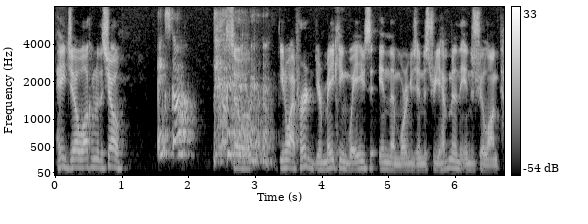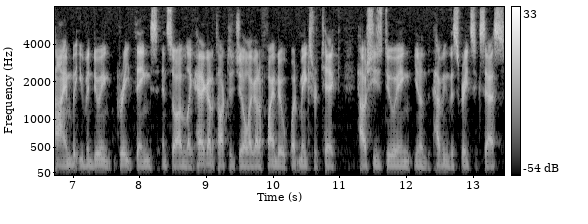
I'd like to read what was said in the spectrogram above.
Hey, Jill, welcome to the show. Thanks, Scott. So, you know, I've heard you're making waves in the mortgage industry. You haven't been in the industry a long time, but you've been doing great things. And so I'm like, hey, I got to talk to Jill. I got to find out what makes her tick, how she's doing, you know, having this great success.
